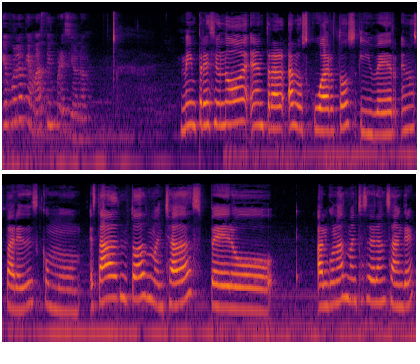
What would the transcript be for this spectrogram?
¿Qué fue lo que más te impresionó? Me impresionó entrar a los cuartos y ver en las paredes como estaban todas manchadas, pero algunas manchas eran sangre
